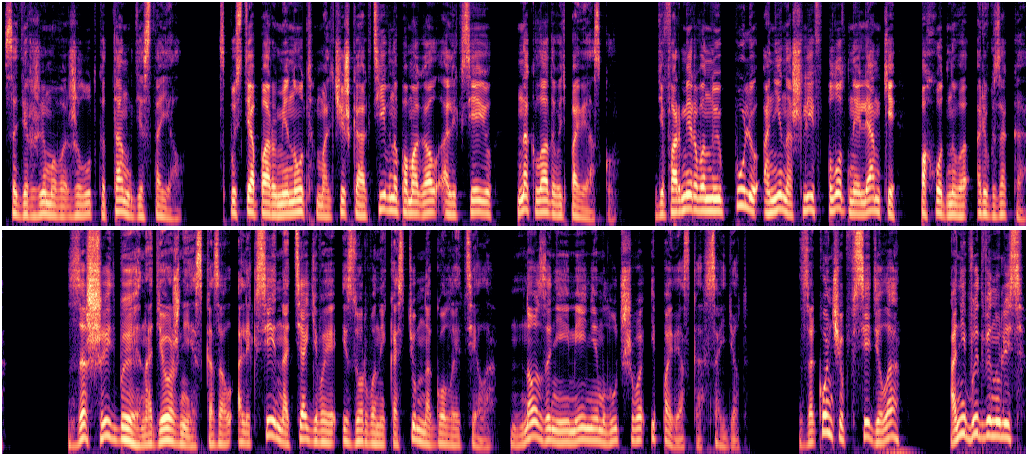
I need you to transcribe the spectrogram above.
содержимого желудка там, где стоял. Спустя пару минут мальчишка активно помогал Алексею накладывать повязку. Деформированную пулю они нашли в плотной лямке походного рюкзака. «Зашить бы надежнее», — сказал Алексей, натягивая изорванный костюм на голое тело. «Но за неимением лучшего и повязка сойдет». Закончив все дела, они выдвинулись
